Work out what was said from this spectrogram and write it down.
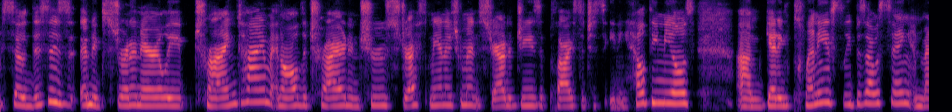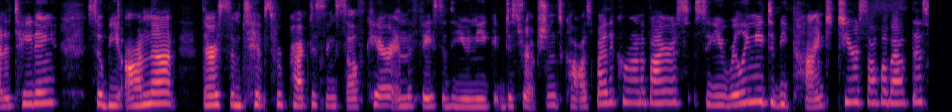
so this is an extraordinarily trying time and all the tried and true stress management strategies apply such as eating healthy meals um, getting plenty of sleep as i was saying and meditating. So beyond that there are some tips for practicing self-care in the face of the unique disruptions caused by the coronavirus. So you really need to be kind to yourself about this.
